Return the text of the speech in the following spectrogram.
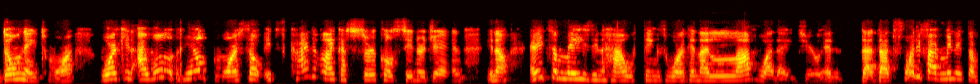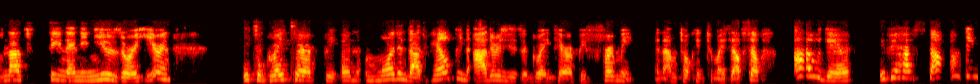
donate more. Working i will help more. So it's kind of like a circle synergy and you know and it's amazing how things work. And i love what i do. And that that 45 minutes of not seeing any news or hearing it's a great therapy and more than that helping others is a great therapy for me and I'm talking to myself. So out there, if you have something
